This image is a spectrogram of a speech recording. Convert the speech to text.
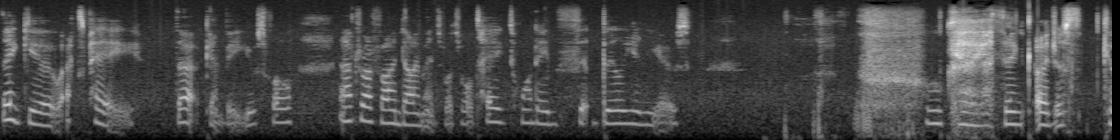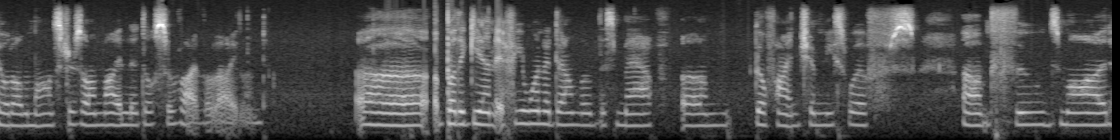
Thank you, XP. That can be useful. After I find diamonds, which will take 20 billion years. okay, I think I just killed all the monsters on my little survival island. Uh, but again, if you want to download this map, um, go find Chimney Swift's um, Foods mod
